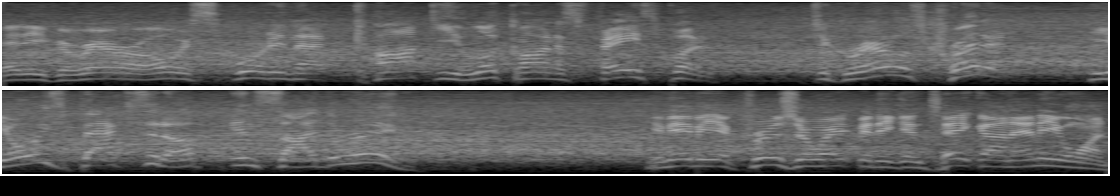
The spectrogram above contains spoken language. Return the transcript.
Eddie Guerrero always sporting that cocky look on his face, but to Guerrero's credit, he always backs it up inside the ring. He may be a cruiserweight, but he can take on anyone.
